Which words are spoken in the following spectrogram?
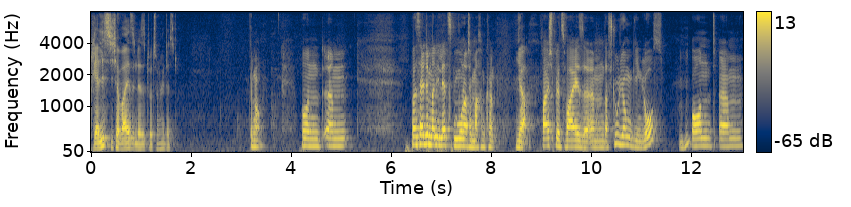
realistischerweise in der Situation hättest. Genau. Und ähm, was hätte man die letzten Monate machen können? Ja. Beispielsweise, ähm, das Studium ging los mhm. und ähm,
